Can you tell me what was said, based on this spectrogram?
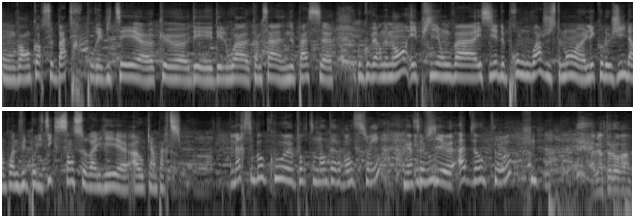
on va encore se battre pour éviter euh, que des, lois comme ça ne passent euh, au gouvernement. Et puis on va essayer de promouvoir justement l'écologie d'un point de vue politique sans se rallier à aucun parti. Merci beaucoup pour ton intervention. Merci et à vous. Puis, à bientôt. à bientôt Laura.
